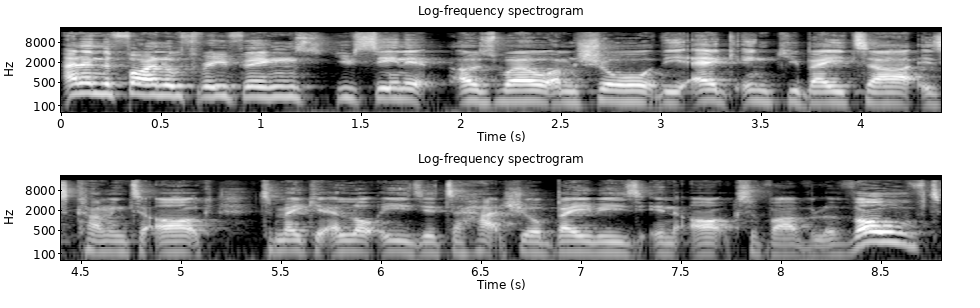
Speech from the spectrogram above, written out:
And then the final three things you've seen it as well I'm sure the egg incubator is coming to ARK to make it a lot easier to hatch your babies in ARK Survival Evolved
